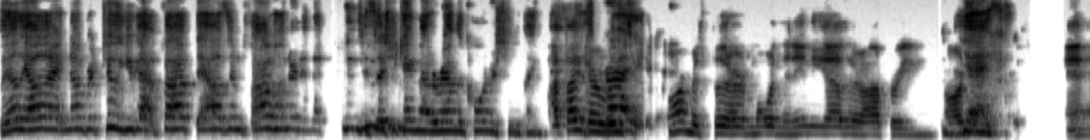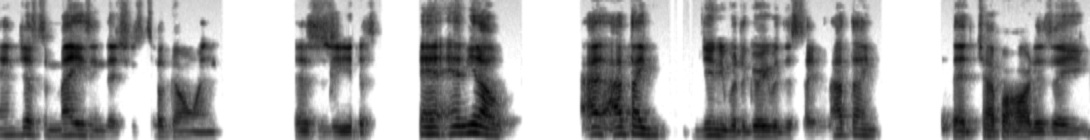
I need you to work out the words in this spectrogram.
"Well, y'all at number two. You got five thousand five hundred, and so she came out around the corner. She was like, I think her right." recent performance put her more than any other Opry artist, Yes, and, and just amazing that she's still going as she is. And and you know, I, I think Jenny would agree with this statement. I think that Chapel Hart is a.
